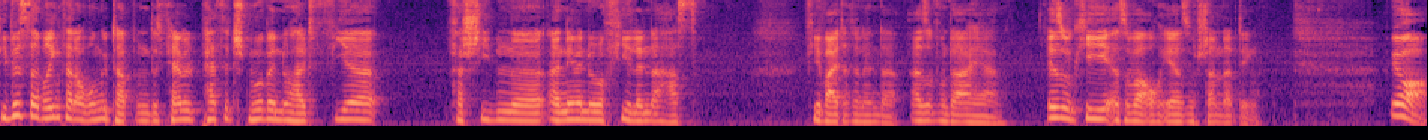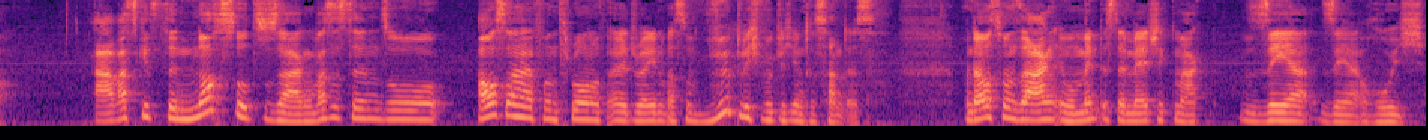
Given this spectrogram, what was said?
die Vista bringt halt auch ungetappt und das Fabled Passage nur, wenn du halt vier verschiedene, äh, nee, wenn du noch vier Länder hast. Vier weitere Länder. Also von daher ist okay, es war auch eher so ein Standardding. Ja. Aber was gibt's denn noch so zu sagen? Was ist denn so außerhalb von Throne of Eldraine, was so wirklich, wirklich interessant ist? Und da muss man sagen, im Moment ist der Magic-Markt sehr, sehr ruhig.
